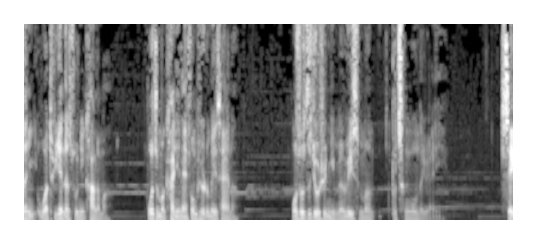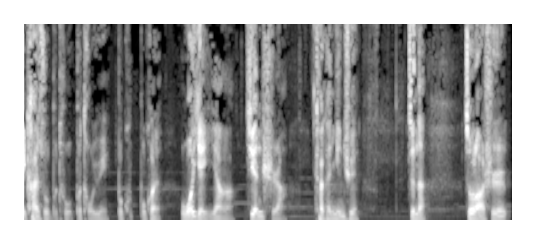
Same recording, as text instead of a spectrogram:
那你我推荐的书你看了吗？我怎么看你连封皮都没拆呢？我说这就是你们为什么不成功的原因。谁看书不吐不头晕不困不困？我也一样啊，坚持啊。看看宁缺，真的，周老师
